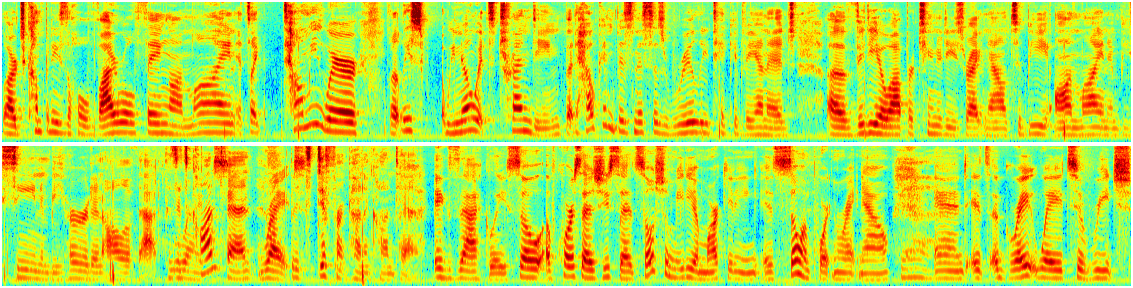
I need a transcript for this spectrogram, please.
large companies, the whole viral thing online. It's like, tell me where. At least we know it's trending, but how can businesses really take advantage of video opportunities right now to be online and be seen and be heard and all of that? Because it's Right. content, Right. But it's different kind of content. Exactly. So, of course, as you said, social media marketing is so important right now. Yeah. And it's a great way to reach,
